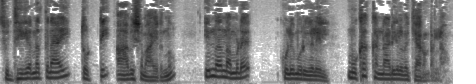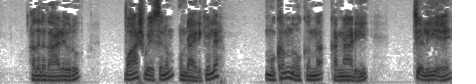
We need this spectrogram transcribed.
ശുദ്ധീകരണത്തിനായി തൊട്ടി ആവശ്യമായിരുന്നു. ഇന്ന് നമ്മുടെ കുളിമുറികളിൽ മുഖക്കണ്ണാടികൾ വയ്ക്കാറുണ്ടല്ലോ അതിന് താഴെ ഒരു വാഷ് ബേസിനും ഉണ്ടായിരിക്കും അല്ലേ മുഖം നോക്കുന്ന കണ്ണാടി ചെളിയെ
